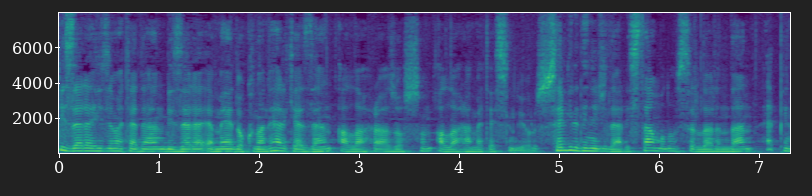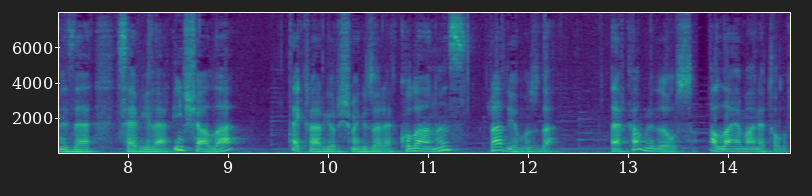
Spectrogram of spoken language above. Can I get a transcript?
Bizlere hizmet eden, bizlere emeğe dokunan herkesten Allah razı olsun, Allah rahmet etsin diyoruz. Sevgili dinleyiciler, İstanbul'un sırlarından hepinize sevgiler. İnşallah tekrar görüşmek üzere. Kulağınız radyomuzda. Erkam Radyo'da olsun. Allah emanet olun.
